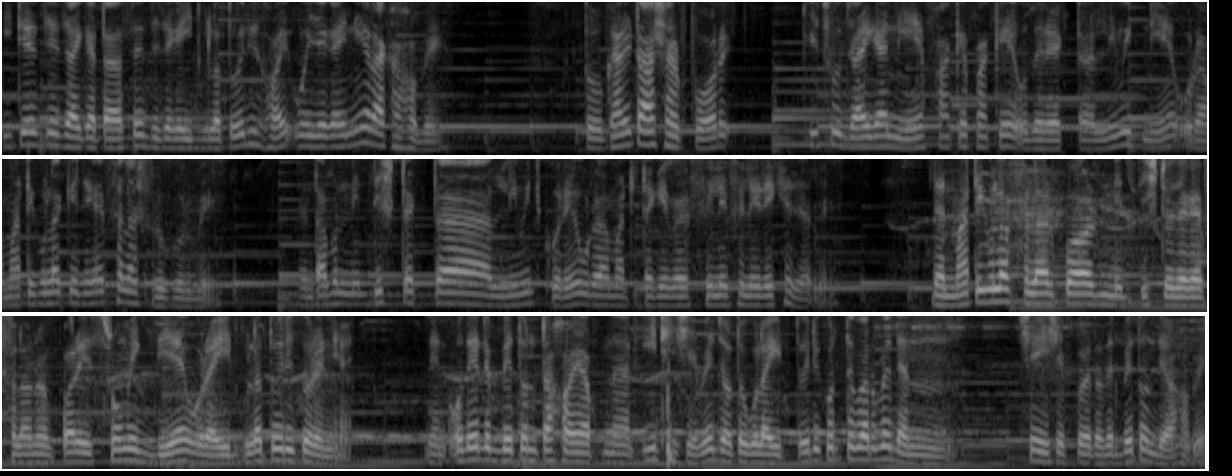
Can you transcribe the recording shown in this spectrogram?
ইটের যে জায়গাটা আছে, যে জায়গায় ইটগুলো তৈরি হয়, ওই জায়গায় নিয়ে রাখা হবে। তো গাড়িটা আসার পর কিছু জায়গা নিয়ে ফাঁকে ফাঁকে ওদের একটা লিমিট নিয়ে ওরা মাটিগুলোকে জায়গায় ফেলা শুরু করবে। তারপর নির্দিষ্ট একটা লিমিট করে ওরা মাটিটাকে এভাবে ফেলে ফেলে রেখে যাবে। দেন মাটিগুলো ফেলার পর, নির্দিষ্ট জায়গায় ফেলানোর পর এই শ্রমিক দিয়ে ওরা ইটগুলো তৈরি করে নেয়। দেন ওদের বেতনটা হয় আপনার ইট হিসেবে যতগুলো ইট তৈরি করতে পারবে দেন সেই হিসেব করে তাদের বেতন দেওয়া হবে।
